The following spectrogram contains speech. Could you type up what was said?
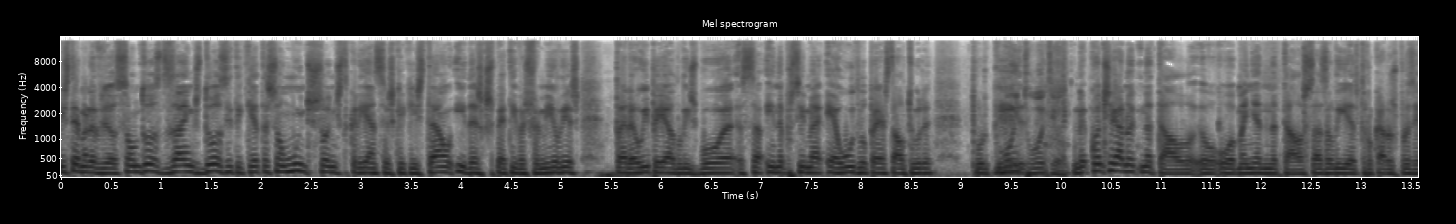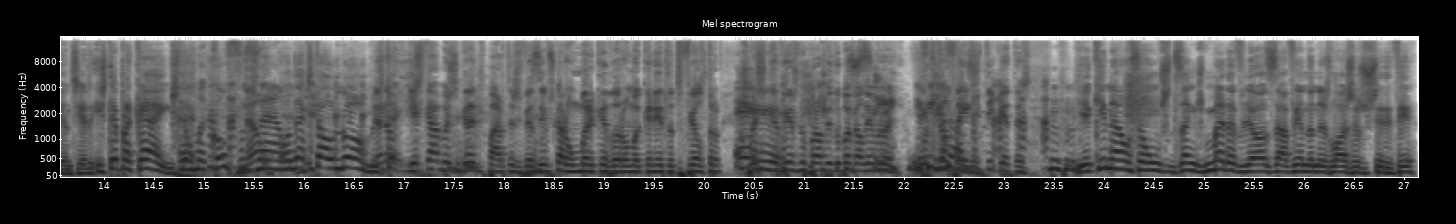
Isto é maravilhoso. São 12 desenhos, 12 etiquetas, são muitos sonhos de crianças que aqui estão e das respectivas famílias. Para o IPO de Lisboa, ainda por cima é útil para esta altura, porque. Muito útil. Quando chega a noite de Natal ou, ou a manhã de Natal, estás ali a trocar os presentes e isto é para quem? Isto É uma confusão. Onde é que está o nome? Não, não, é- e acabas grande parte das vezes a ir buscar um marcador ou uma caneta de feltro, mas que vês no próprio do papel de Sim. embrulho. E Porque fica não tem feio. etiquetas. E aqui não, são uns desenhos maravilhosos à venda nas lojas do CDT,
